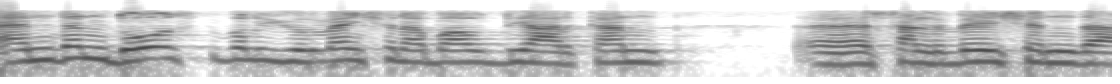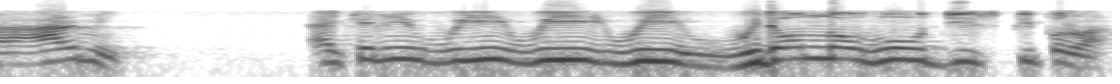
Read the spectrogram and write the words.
and then those people you mentioned about the Arakan uh, Salvation, the army. Actually, we, we, we, we don't know who these people are.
